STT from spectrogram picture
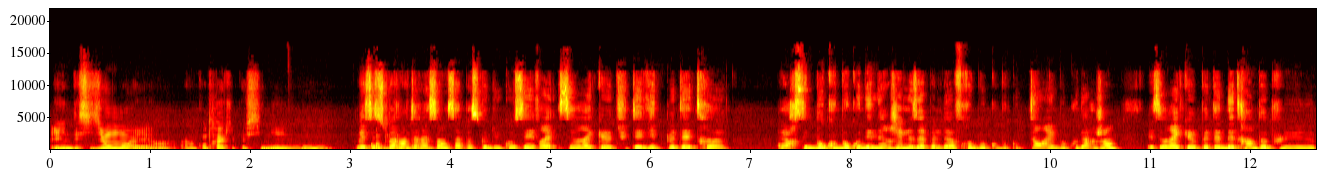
et une décision et un, contrat qui peut signer. Mais c'est super intéressant ça parce que du coup, c'est vrai, c'est vrai que tu t'évites peut-être alors c'est beaucoup beaucoup d'énergie les appels d'offres, beaucoup beaucoup de temps et beaucoup d'argent. Et c'est vrai que peut-être d'être un peu plus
